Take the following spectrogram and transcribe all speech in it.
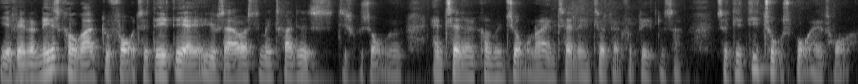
i FN. Og den eneste konkurrent, du får til det, det er jo så også menneskerettighedsdiskussionen, antallet af konventioner, antallet af internationale forpligtelser. Så det er de to spor, jeg tror,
